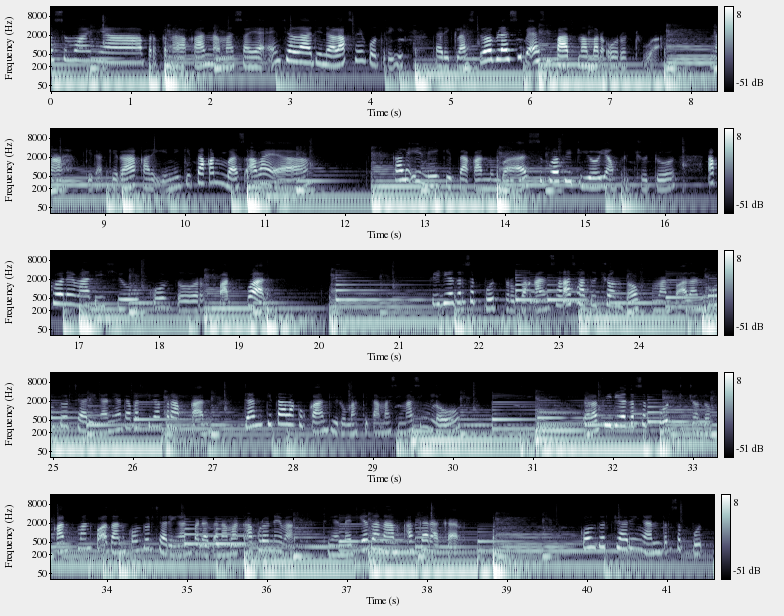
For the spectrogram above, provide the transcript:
Semuanya, perkenalkan nama saya Angela Dinda Laksmi Putri dari kelas 12 IPS 4 nomor urut 2 Nah, kira-kira kali ini kita akan membahas apa ya? Kali ini kita akan membahas sebuah video yang berjudul Aglonema Tisu Kultur Part 1 Video tersebut merupakan salah satu contoh pemanfaatan kultur jaringan yang dapat kita terapkan dan kita lakukan di rumah kita masing-masing loh. Dalam video tersebut dicontohkan pemanfaatan kultur jaringan pada tanaman aglonema dengan media tanam agar-agar. Kultur jaringan tersebut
